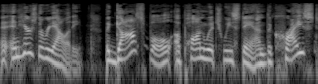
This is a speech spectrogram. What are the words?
And, and here's the reality the gospel upon which we stand, the Christ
